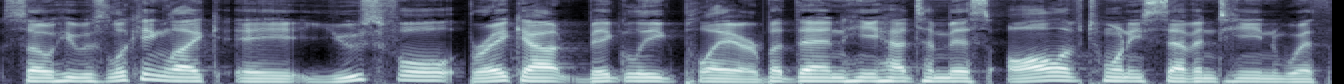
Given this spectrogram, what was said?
So he was looking like a useful breakout big league player, but then he had to miss all of 2017 with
